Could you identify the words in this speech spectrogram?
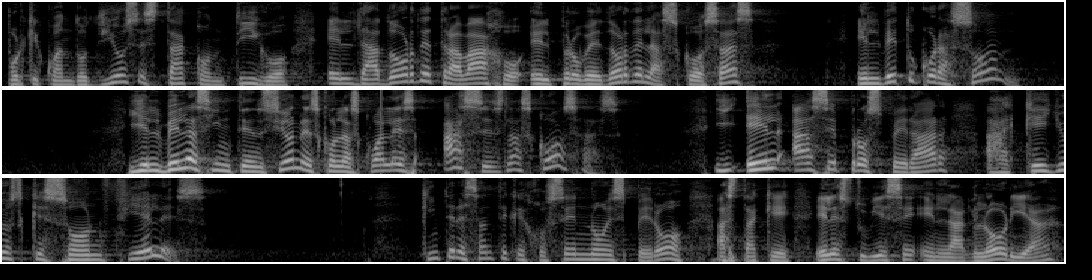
porque cuando Dios está contigo, el dador de trabajo, el proveedor de las cosas, Él ve tu corazón y Él ve las intenciones con las cuales haces las cosas. Y Él hace prosperar a aquellos que son fieles. Qué interesante que José no esperó hasta que él estuviese en la gloria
